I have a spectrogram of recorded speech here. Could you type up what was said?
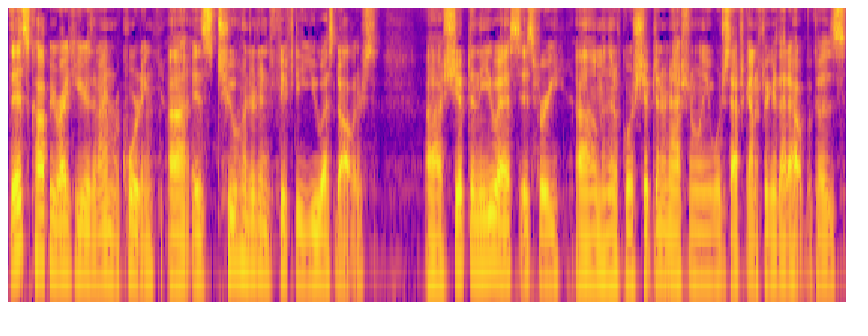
this copy right here that I'm recording uh, is 250 US dollars. Uh, shipped in the US is free, um, and then of course shipped internationally. We'll just have to kind of figure that out because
